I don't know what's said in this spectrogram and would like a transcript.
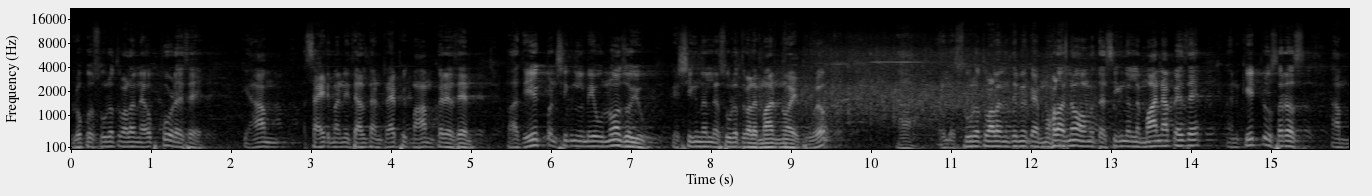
લોકો સુરતવાળાને અપખોડે છે કે આમ સાઈડમાં નહીં ચાલતા ટ્રાફિકમાં આમ કરે છે પાછું એક પણ સિગ્નલ મેં એવું ન જોયું કે સિગ્નલને સુરતવાળે માન ન આપ્યું, હો? હા, એટલે સુરતવાળાને તમે કાંઈ મોડા ન અમતા સિગ્નલને માન આપે છે અને કેટલું સરસ આમ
